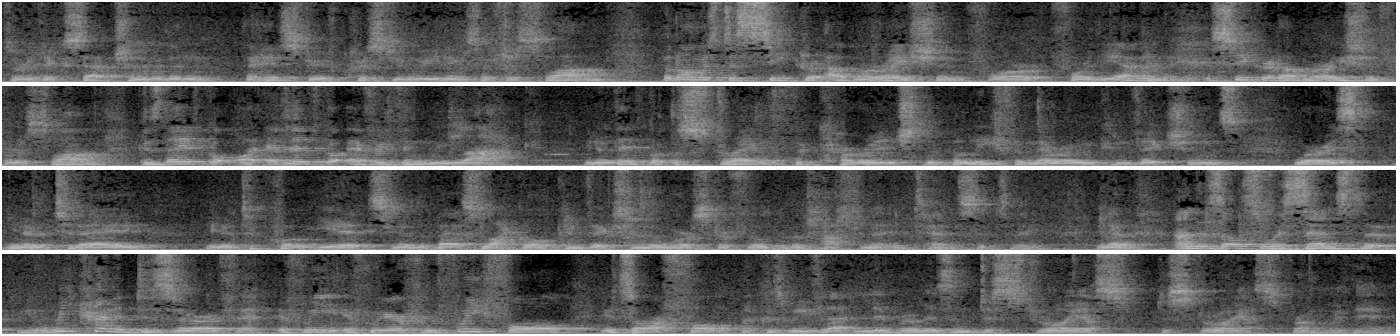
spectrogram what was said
sort of exception within the history of Christian readings of Islam, but almost a secret admiration for, for the enemy, a secret admiration for Islam, because they've got they've got everything we lack. You know, they've got the strength, the courage, the belief in their own convictions, whereas you know today you know, to quote Yeats, you know, the best lack all conviction, the worst are filled with a passionate intensity. You know, and there's also a sense that you know, we kind of deserve it. If we if we if we fall, it's our fault because we've let liberalism destroy us destroy us from within.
